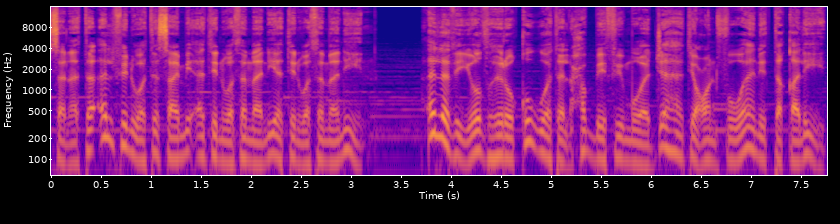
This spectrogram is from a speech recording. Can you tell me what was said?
سنة 1988 الذي يظهر قوة الحب في مواجهة عنفوان التقاليد.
